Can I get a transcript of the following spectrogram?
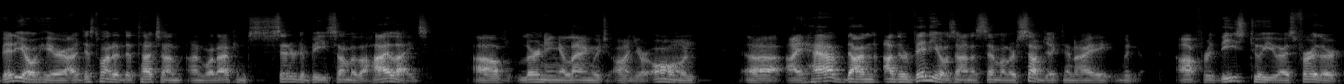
video here, I just wanted to touch on, on what I consider to be some of the highlights of learning a language on your own. Uh, I have done other videos on a similar subject, and I would offer these to you as further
